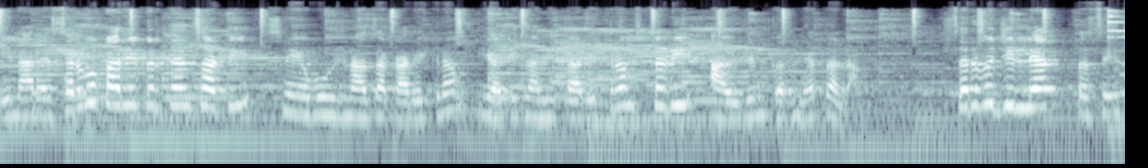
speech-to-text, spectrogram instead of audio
येणाऱ्या सर्व कार्यकर्त्यांसाठी स्नेहभोजनाचा कार्यक्रम या ठिकाणी कार्यक्रमस्थळी आयोजन करण्यात आला. सर्व जिल्ह्यात तसेच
